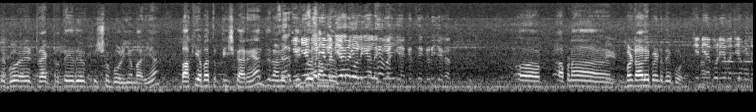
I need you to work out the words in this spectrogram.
ਤੇ ਗੋ- ਇਹ ਟਰੈਕਟਰ ਤੇ ਇਹਦੇ ਪਿੱਛੋਂ ਗੋਲੀਆਂ ਮਾਰੀਆਂ। ਬਾਕੀ ਆਪਾਂ ਤਫਤੀਸ਼ ਕਰ ਰਹੇ ਹਾਂ ਦਿਨਾਨੇ ਤਫਤੀਸ਼ ਜੋ ਸਾਹਮਣੇ ਗੋਲੀਆਂ ਲੱਗੀਆਂ ਕਿੱਥੇ ਕਿਹੜੀ ਜਗ੍ਹਾ? ਅ, ਆਪਣਾ ਬੰਡਾਲੇ ਪਿੰਡ ਦੇ ਕੋਲ। ਕਿੰਨੀਆਂ ਗੋਲੀਆਂ ਵੱਜੀਆਂ ਮੁੰਡੇ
